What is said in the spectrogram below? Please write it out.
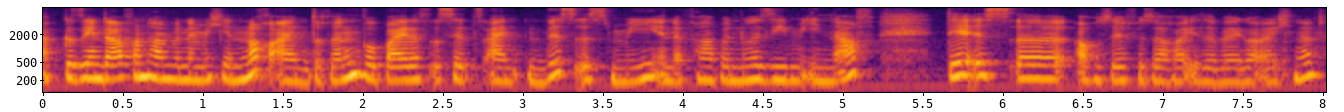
Abgesehen davon haben wir nämlich hier noch einen drin, wobei das ist jetzt ein This Is Me in der Farbe 07 Enough. Der ist äh, auch sehr für Sarah Isabel geeignet,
